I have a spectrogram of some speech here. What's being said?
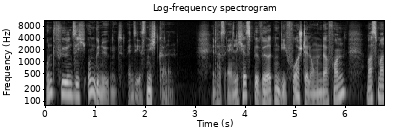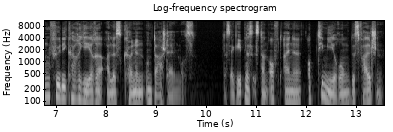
und fühlen sich ungenügend, wenn sie es nicht können. Etwas Ähnliches bewirken die Vorstellungen davon, was man für die Karriere alles können und darstellen muss. Das Ergebnis ist dann oft eine Optimierung des Falschen,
